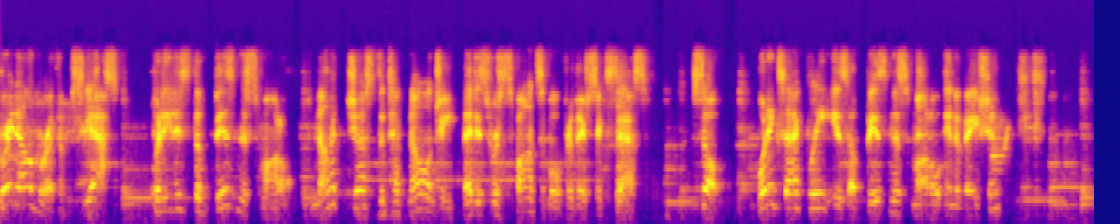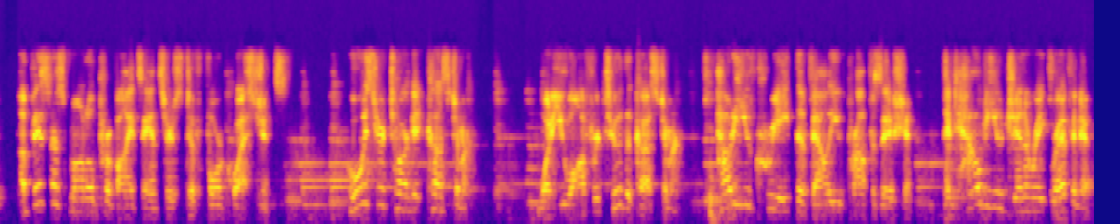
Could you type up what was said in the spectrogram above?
Great algorithms, yes, but it is the business model, not just the technology, that is responsible for their success. So, what exactly is a business model innovation? A business model provides answers to four questions Who is your target customer? What do you offer to the customer? How do you create the value proposition? And how do you generate revenue?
